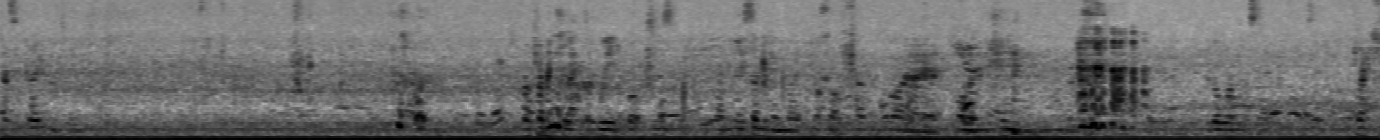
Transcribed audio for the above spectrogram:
That's a great routine. I'm trying to collect weird boxes. And you know, some of them like knock off cabin fire, orange cheese. We got one that's like fresh.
